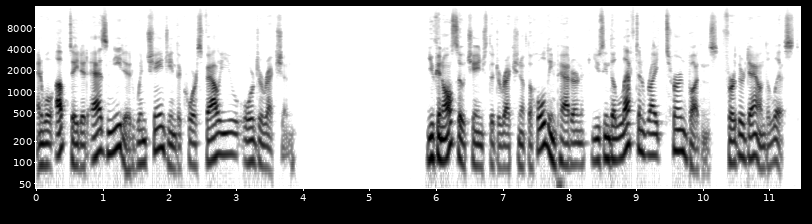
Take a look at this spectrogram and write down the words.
and will update it as needed when changing the course value or direction. You can also change the direction of the holding pattern using the left and right turn buttons further down the list.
